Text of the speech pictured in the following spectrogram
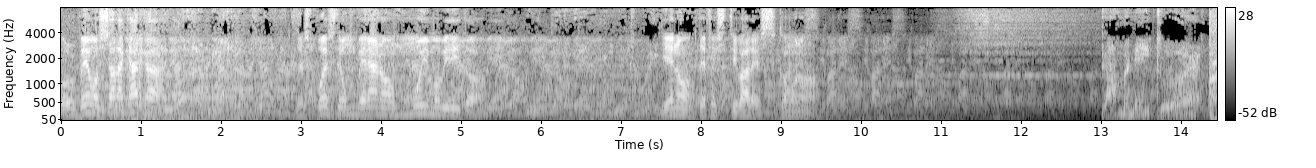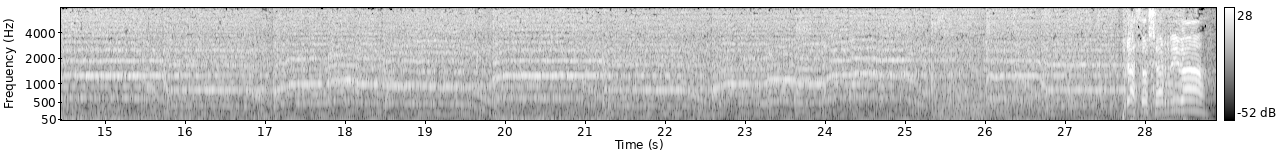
Volvemos a la carga. Después de un verano muy movidito. Lleno de festivales, cómo no. Dominator. Brazos arriba.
